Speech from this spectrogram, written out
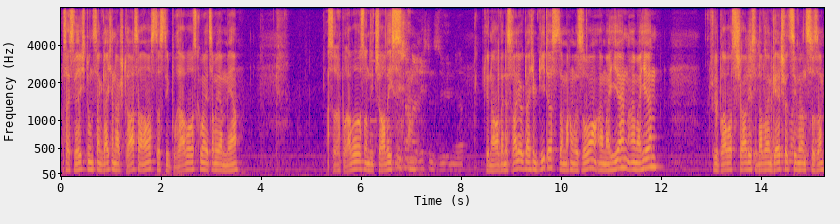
Das heißt, wir richten uns dann gleich an der Straße aus. Das ist die Bravos. Guck mal, jetzt haben wir ja mehr. So, Bravos und die Ich Charlies. schau mal Richtung Süden, ja. Genau, wenn das Radio gleich im Bleed ist, dann machen wir es so. Einmal hier hin, einmal hier hin. Für die Bravos, Charlies und da wo Engage wird, ziehen wir uns zusammen.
